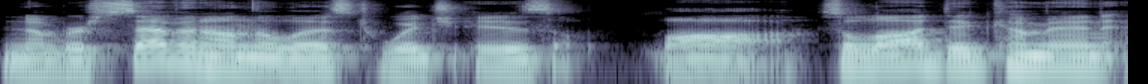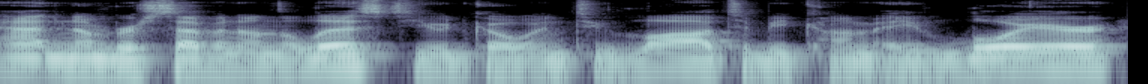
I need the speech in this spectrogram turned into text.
number seven on the list, which is law. So law did come in at number seven on the list. You would go into law to become a lawyer,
